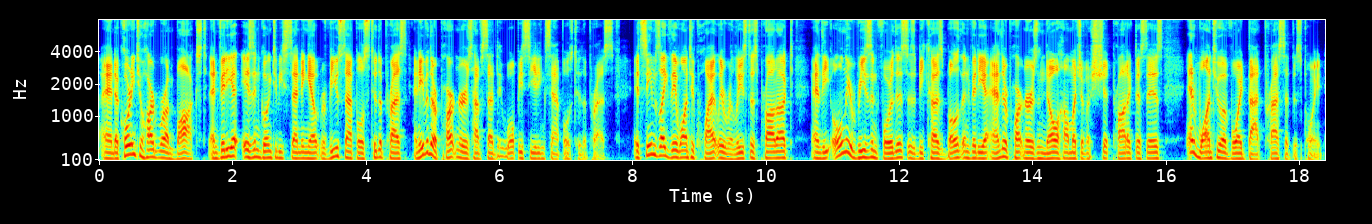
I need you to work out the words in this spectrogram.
And according to Hardware Unboxed, Nvidia isn't going to be sending out review samples to the press, and even their partners have said they won't be seeding samples to the press. It seems like they want to quietly release this product, and the only reason for this is because both Nvidia and their partners know how much of a shit product this is and want to avoid bad press at this point.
